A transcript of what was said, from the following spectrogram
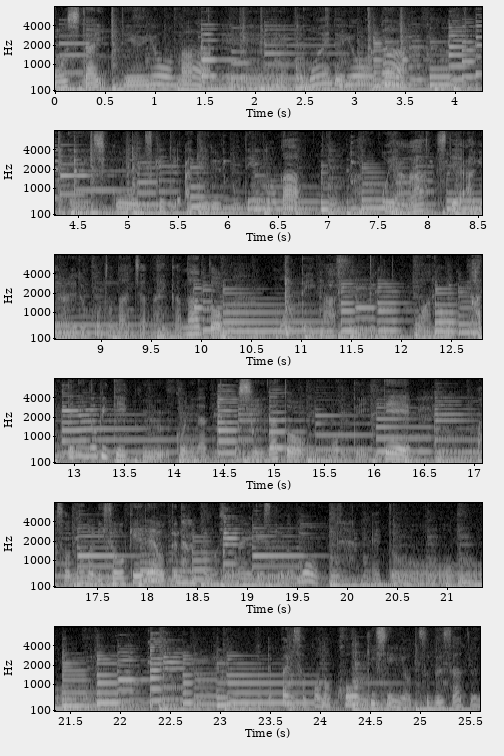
こうしたいっていうような、えー、思えるような、えー、思考をつけてあげるっていうのがあの親がしてあげられることなんじゃないかなと思っています。もうあの勝手に伸びていく子になってほしいなと思っていて、まあ、そんなの理想形だよってなるかもしれないですけどそこの好奇心を潰さずに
